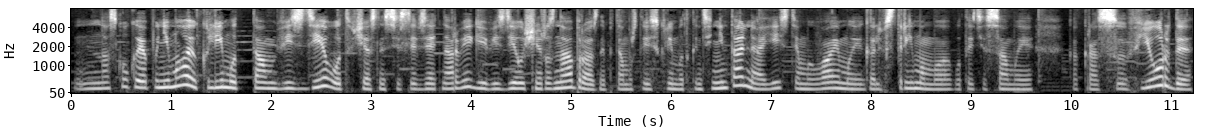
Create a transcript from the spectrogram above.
Насколько я понимаю, климат там везде, вот в частности, если взять Норвегию, везде очень разнообразный, потому что есть климат континентальный, а есть омываемые гольфстримом э, вот эти самые как раз фьорды.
